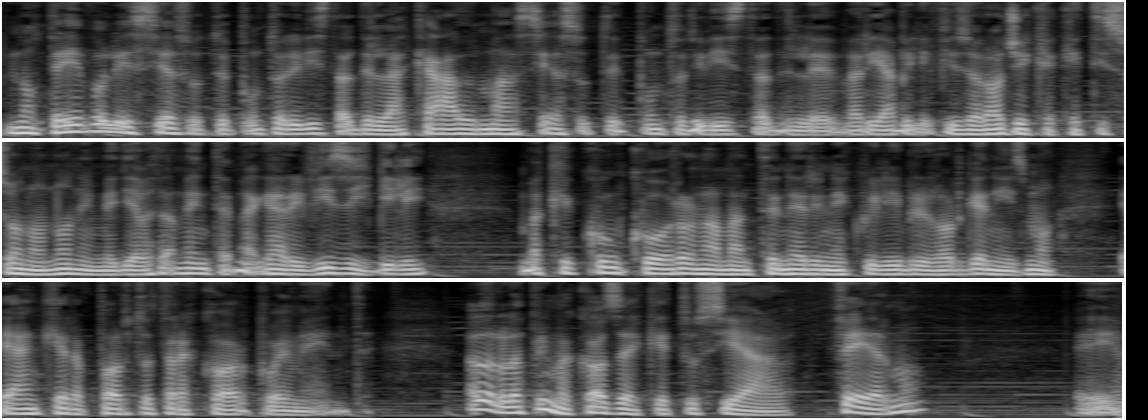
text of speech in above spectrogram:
notevoli sia sotto il punto di vista della calma sia sotto il punto di vista delle variabili fisiologiche che ti sono non immediatamente magari visibili ma che concorrono a mantenere in equilibrio l'organismo e anche il rapporto tra corpo e mente. Allora la prima cosa è che tu sia fermo, eh,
